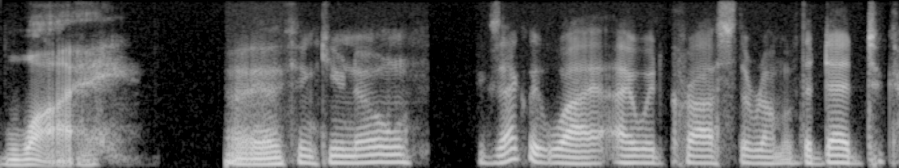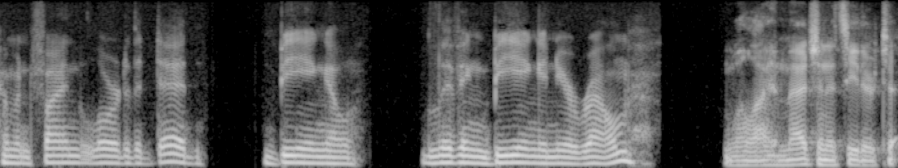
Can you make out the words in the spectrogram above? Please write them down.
Why? I, I think you know exactly why I would cross the realm of the dead to come and find the Lord of the Dead, being a living being in your realm. Well, I imagine it's either to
